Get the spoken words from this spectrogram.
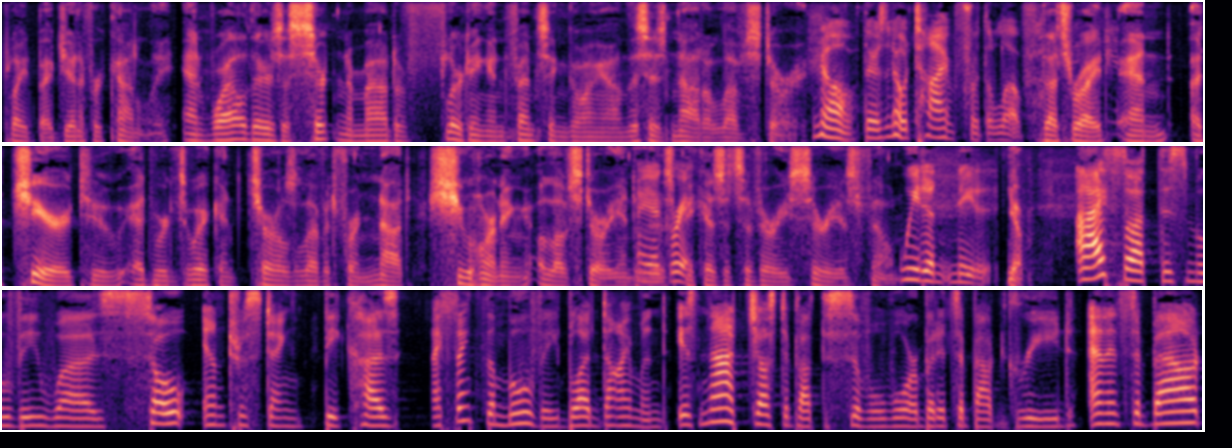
played by Jennifer Connelly. And while there's a certain amount of flirting and fencing going on, this is not a love story. No, there's no time for the love. That's right. And a cheer to Edward Zwick and Charles Leavitt for not shoehorning a love story into I this agree. because it's a very serious film. We didn't need it. Yep. I thought this movie was so interesting because I think the movie, Blood Diamond, is not just about the Civil War, but it's about greed. And it's about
